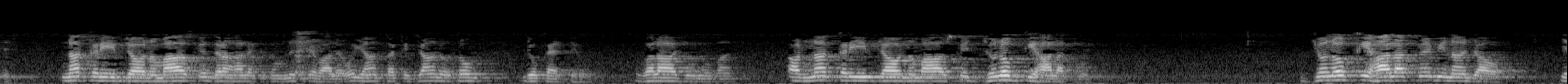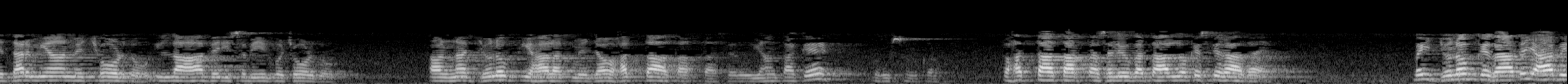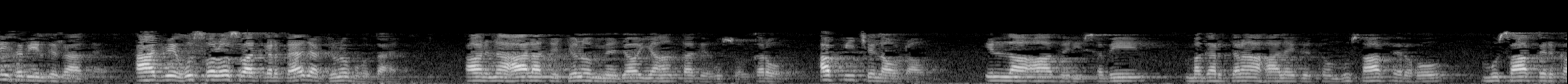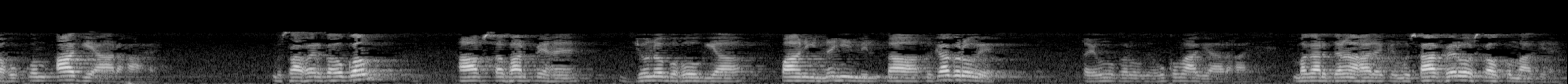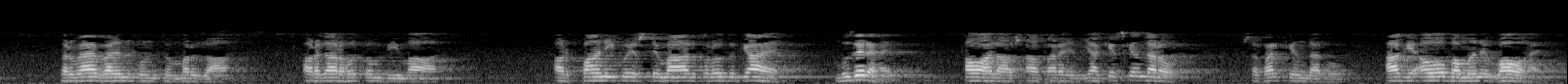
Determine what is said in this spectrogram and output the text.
نہ قریب جاؤ نماز کے درا کہ تم نشے والے ہو، یہاں تک کہ جانو تم جو کہتے ہو۔ ولا جنوبان اور نہ قریب جاؤ نماز کے، جنوب کی حالت میں۔ جنوب کی حالت میں بھی نہ جاؤ۔ یہ درمیان میں چھوڑ دو۔ اللہ میری سبیر کو چھوڑ دو۔ اور نہ جنوب کی حالت میں جاؤ حتہ تاختہ سرو یہاں تک غسل کرو۔ تو حتہ تاختہ سلیو کا تعلق کس کے ساتھ ہے۔ بھائی، جنوب کے ساتھ ہے یا میری سبیر کے ساتھ ہے؟ آج بھی غسل اس وقت کرتا ہے جب جنوب ہوتا ہے۔ اور نہ حالت جنوب میں جاؤ، یہاں تک غسل کرو۔ اب پیچھے لوٹ آؤ۔ اللہ آ میری سبیر، مگر درا حال کہ تم مسافر ہو۔ مسافر کا حکم آگے آ رہا ہے۔ مسافر کا حکم، آپ سفر پہ ہیں، جنب ہو گیا، پانی نہیں ملتا، تو کیا کرو گے؟ تیمو کرو گے، حکم آگے آ رہا ہے۔ مگر دنا حال ہے کہ مسافر ہو، اس کا حکم آگے ہے۔ فرمایا بہن کن تم مرضا اور اگر ہو تم بیمار اور پانی کو استعمال کرو، تو کیا ہے؟ مضر ہے۔ اولا سافر یا کس کے اندر ہو؟ سفر کے اندر ہو۔ آگے او بمن واؤ ہے۔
